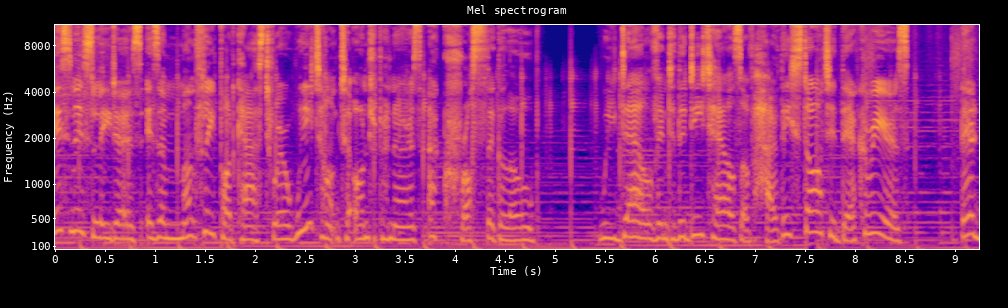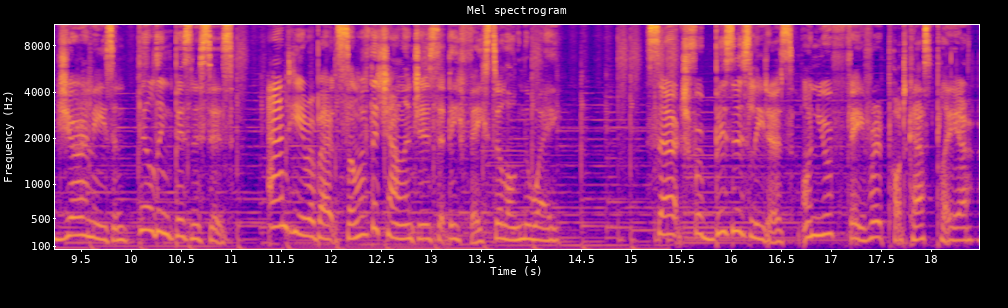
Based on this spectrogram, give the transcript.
Business Leaders is a monthly podcast where we talk to entrepreneurs across the globe. We delve into the details of how they started their careers, their journeys in building businesses, and hear about some of the challenges that they faced along the way. Search for Business Leaders on your favourite podcast player.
